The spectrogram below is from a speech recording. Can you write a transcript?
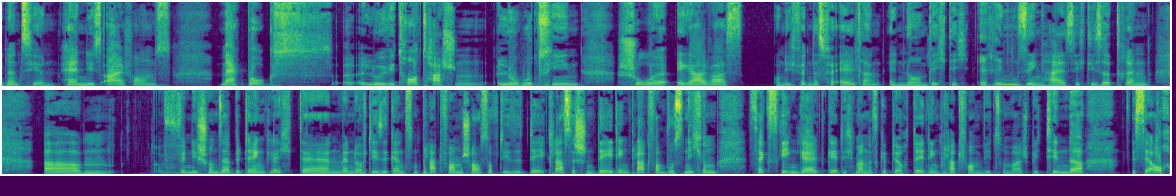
finanzieren. Handys, iPhones, MacBooks, äh, Louis Vuitton Taschen, Louboutin, Schuhe, egal was. Und ich finde das für Eltern enorm wichtig. Rinsing heißt sich dieser Trend. Ähm, finde ich schon sehr bedenklich, denn wenn du auf diese ganzen Plattformen schaust, auf diese klassischen Dating-Plattformen, wo es nicht um Sex gegen Geld geht, ich meine, es gibt ja auch Dating-Plattformen wie zum Beispiel Tinder, ist ja auch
